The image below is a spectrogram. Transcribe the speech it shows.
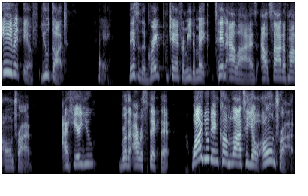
even if you thought, hey, this is a great chance for me to make 10 allies outside of my own tribe. I hear you, brother. I respect that. Why you didn't come lie to your own tribe?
